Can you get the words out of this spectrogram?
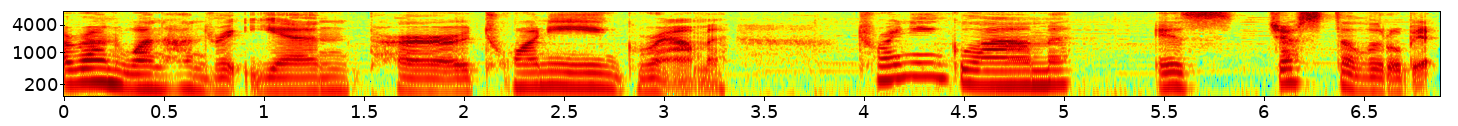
around 100 yen per 20 gram. 20 gram is just a little bit.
